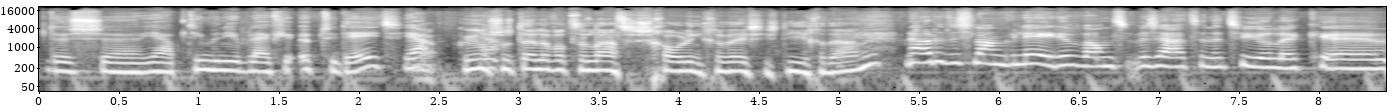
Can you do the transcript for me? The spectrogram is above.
Dus uh, ja, op die manier blijf je up-to-date. Ja. ja. Kun je ons ja. vertellen wat de laatste scholing geweest is die je gedaan hebt? Nou, dat is lang geleden, want we zaten natuurlijk uh, uh,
